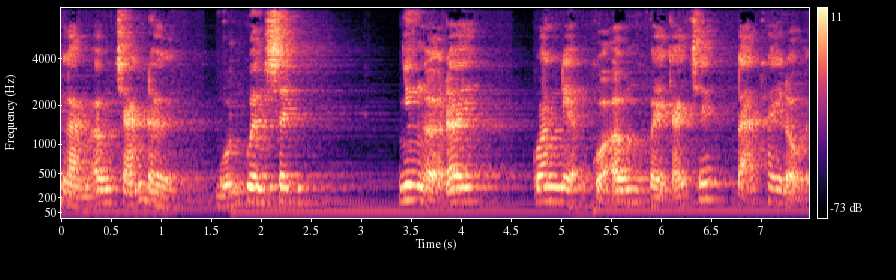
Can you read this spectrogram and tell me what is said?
làm ông chán đời, muốn quyên sinh. Nhưng ở đây, quan niệm của ông về cái chết đã thay đổi.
